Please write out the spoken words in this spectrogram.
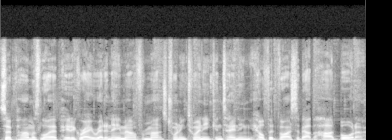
So, Palmer's lawyer Peter Gray read an email from March 2020 containing health advice about the hard border.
